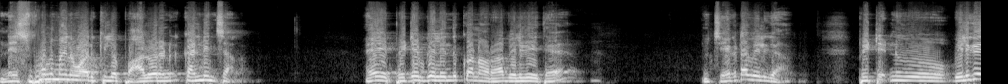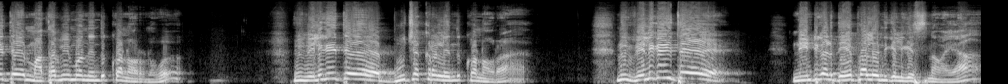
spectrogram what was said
నిష్ఫలమైన వారికిలో పాల్గొనక ఖండించాలి. ఏయ్ పెట్టేపుకెళ్ళి ఎందుకు కొన్నావురా వెలుగైతే? నువ్వు చీకటా వెలుగా? పెట్టి నువ్వు వెలుగైతే మతభీమంది ఎందుకు కొన్నావు నువ్వు? నువ్వు వెలుగైతే భూచక్రాలు ఎందుకు కొన్నావురా? నువ్వు వెలుగైతే నీ ఇంటికాడ దీపాలు ఎందుకు వెలిగిస్తున్నావయ్యా?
